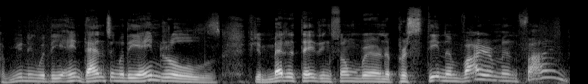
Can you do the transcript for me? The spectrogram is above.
communing with the dancing with the angels, if you're meditating somewhere in a pristine environment, fine.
